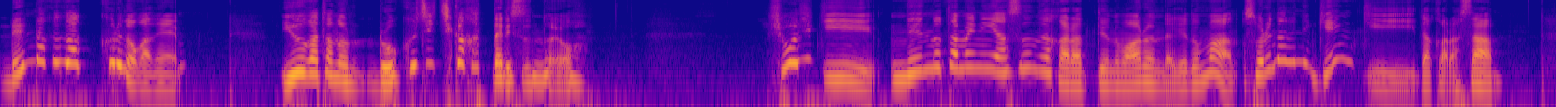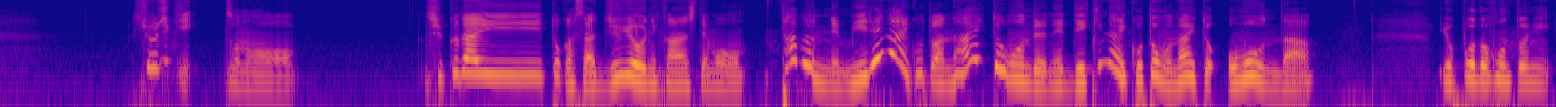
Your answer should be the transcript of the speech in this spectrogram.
連絡が来るのがね、夕方の6時近かったりすんのよ。正直、念のために休んだからっていうのもあるんだけど、まあ、それなりに元気だからさ、正直、その、宿題とかさ、授業に関しても、多分ね、見れないことはないと思うんだよね。できないこともないと思うんだ。よっぽど本当に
